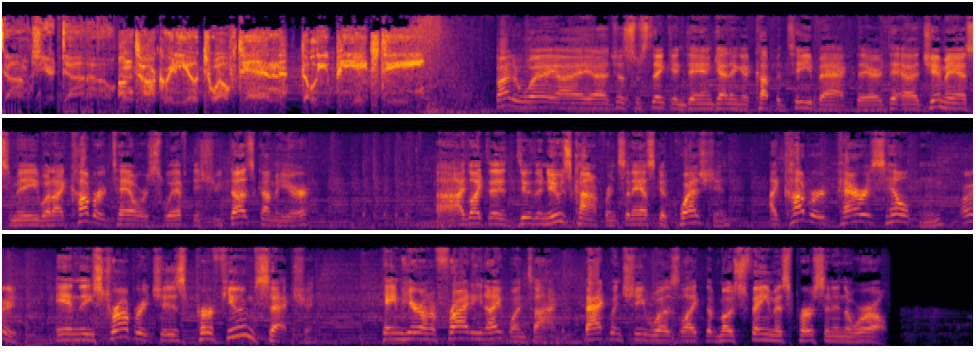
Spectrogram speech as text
Dom Giordano on Talk Radio 1210 WPHT. By the way, I uh, just was thinking, Dan, getting a cup of tea back there. Uh, Jim asked me would I cover Taylor Swift if she does come here. Uh, I'd like to do the news conference and ask a question. I covered Paris Hilton in the Strawbridge's perfume section. Came here on a Friday night one time, back when she was like the most famous person in the world.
